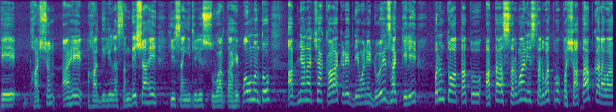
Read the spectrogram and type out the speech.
हे भाषण आहे हा दिलेला संदेश आहे ही सांगितलेली सुवार्ता आहे. पाऊल म्हणतो अज्ञानाच्या काळाकडे देवाने डोळेझाक केली परंतु आता तो आता सर्वांनी सर्वत्व पश्चाताप करावा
